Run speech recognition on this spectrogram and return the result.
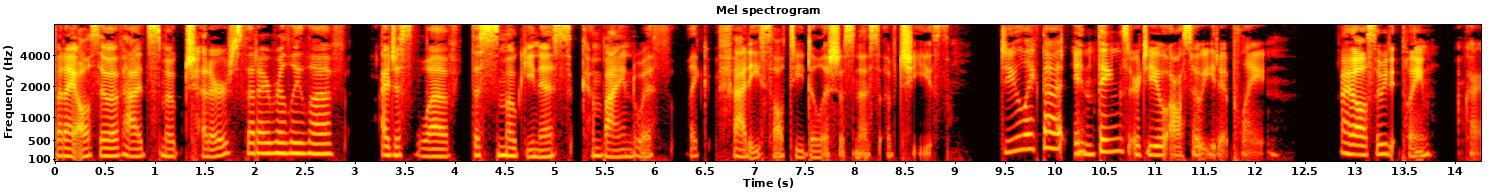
But I also have had smoked cheddars that I really love. I just love the smokiness combined with like fatty, salty deliciousness of cheese. Do you like that in things or do you also eat it plain? I also eat it plain. Okay.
